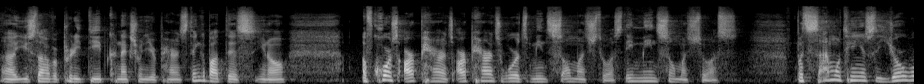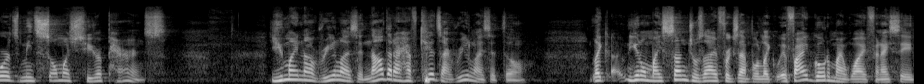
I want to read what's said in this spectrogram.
uh, you still have a pretty deep connection with your parents, think about this. You know, of course, our parents, our parents' words mean so much to us. They mean so much to us. But simultaneously, your words mean so much to your parents. You might not realize it. Now that I have kids, I realize it though. Like, uh, you know, my son Josiah, for example, like if I go to my wife and I say,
